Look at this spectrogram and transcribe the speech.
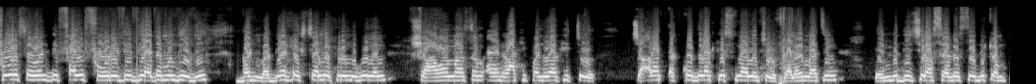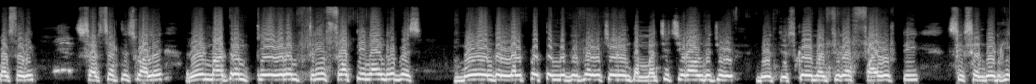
Four seventy five four eighty item ఉంది ఇది. బట్ మధ్య టెక్స్టైల్ ఇప్పుడు మీకు నేను శ్రావణ మాసం అండ్ రాఖీ పండుగకి ఇచ్చు చాలా తక్కువ ధరకి ఇస్తున్నాను చూడు. కలర్ మ్యాచింగ్ ఎనిమిది చీర సెట్ వస్తుంది కంపల్సరీ సెట్ సెట్ తీసుకోవాలి. రేట్ మాత్రం కేవలం త్రీ ఫార్టీ నైన్ రూపీస్ మూడు వందల నలభై తొమ్మిది రూపాయలు చూడు ఎంత మంచి చీర ఉంది చూడు. మీరు తీసుకుని మంచిగా ఫైవ్ ఫిఫ్టీ సిక్స్ హండ్రెడ్కి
